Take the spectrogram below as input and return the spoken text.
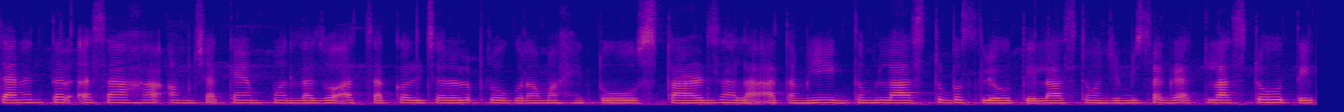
त्यानंतर असा हा आमच्या कॅम्पमधला जो आजचा कल्चरल प्रोग्राम आहे तो स्टार्ट झाला. आता मी एकदम लास्ट बसले होते. लास्ट म्हणजे मी सगळ्यात लास्ट होते.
